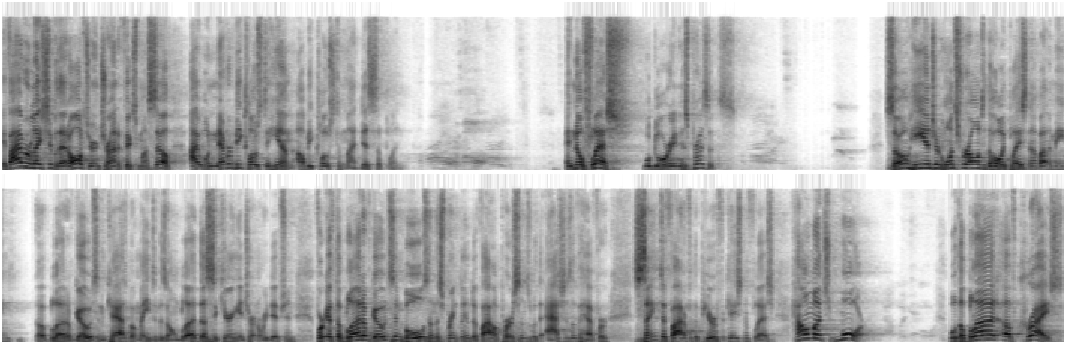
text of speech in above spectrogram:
If I have a relationship with that altar and trying to fix myself, I will never be close to Him. I'll be close to my discipline. And no flesh will glory in His presence. So he entered once for all into the holy place, not by the means of blood of goats and calves, but by means of his own blood, thus securing eternal redemption. For if the blood of goats and bulls and the sprinkling of defiled persons with ashes of heifer sanctify for the purification of flesh, how much more will the blood of Christ,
